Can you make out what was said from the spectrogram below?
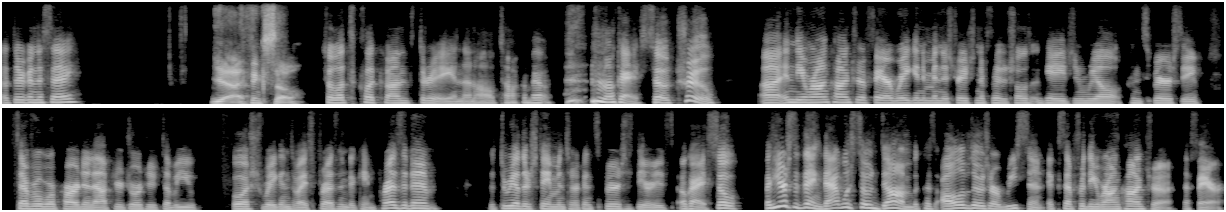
that they're going to say. Yeah, I think so. So let's click on three and then I'll talk about. okay, so true. Uh, in the Iran Contra affair, Reagan administration officials engaged in real conspiracy. Several were pardoned after George H.W. Bush, Reagan's vice president, became president. The three other statements are conspiracy theories. Okay, so, but here's the thing that was so dumb because all of those are recent except for the Iran Contra affair,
